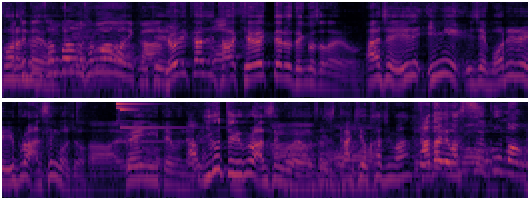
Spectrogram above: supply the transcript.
어쨌든. 성공한 건 성공한 거니까. 여기까지 다 계획대로 된 거잖아요. 아, 저 이제 이미 이제 머리를 일부러 안 쓴 거죠. 브레인이기 때문에. 이것도 일부러 안 쓴 거예요. 사실 다 기억하지만. 바닥에 막 쓰고 막,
